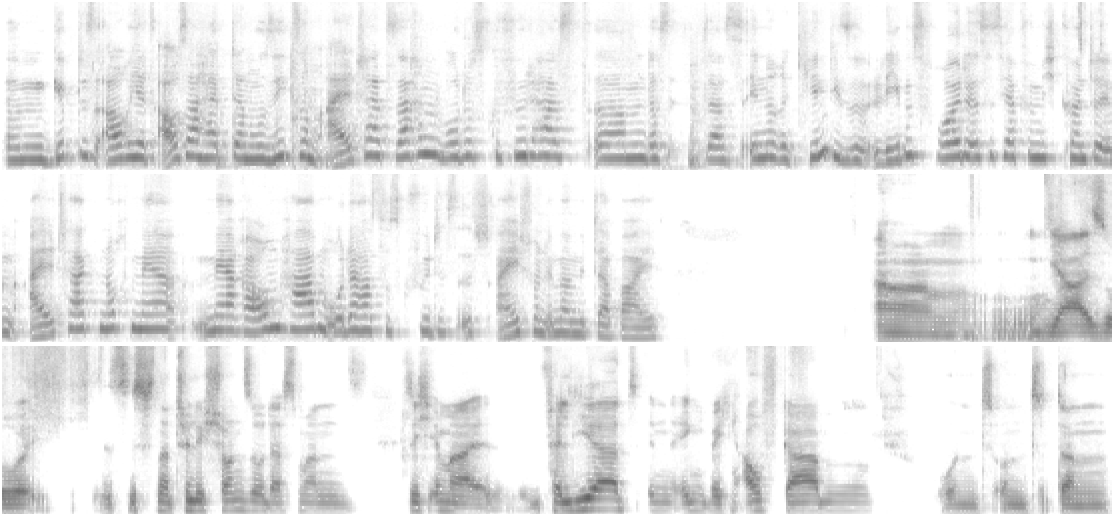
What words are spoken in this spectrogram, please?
Ähm, gibt es auch jetzt außerhalb der Musik im Alltag Sachen, wo du das Gefühl hast, ähm, dass das innere Kind, diese Lebensfreude ist es ja für mich, könnte im Alltag noch mehr, mehr Raum haben oder hast du das Gefühl, das ist eigentlich schon immer mit dabei? Ähm, ja, also es ist natürlich schon so, dass man sich immer verliert in irgendwelchen Aufgaben und, und dann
